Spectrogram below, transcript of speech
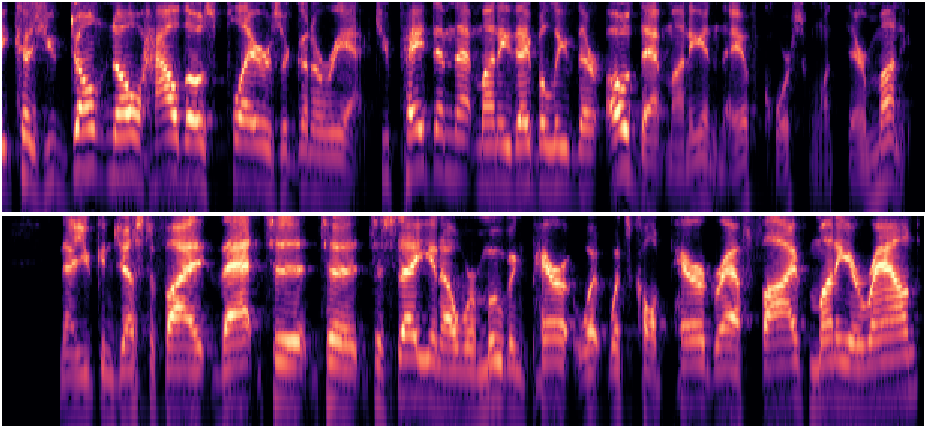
because you don't know how those players are going to react. You paid them that money, they believe they're owed that money, and they, of course, want their money. Now you can justify that to to to say, you know, we're moving par- what, what's called paragraph five money around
